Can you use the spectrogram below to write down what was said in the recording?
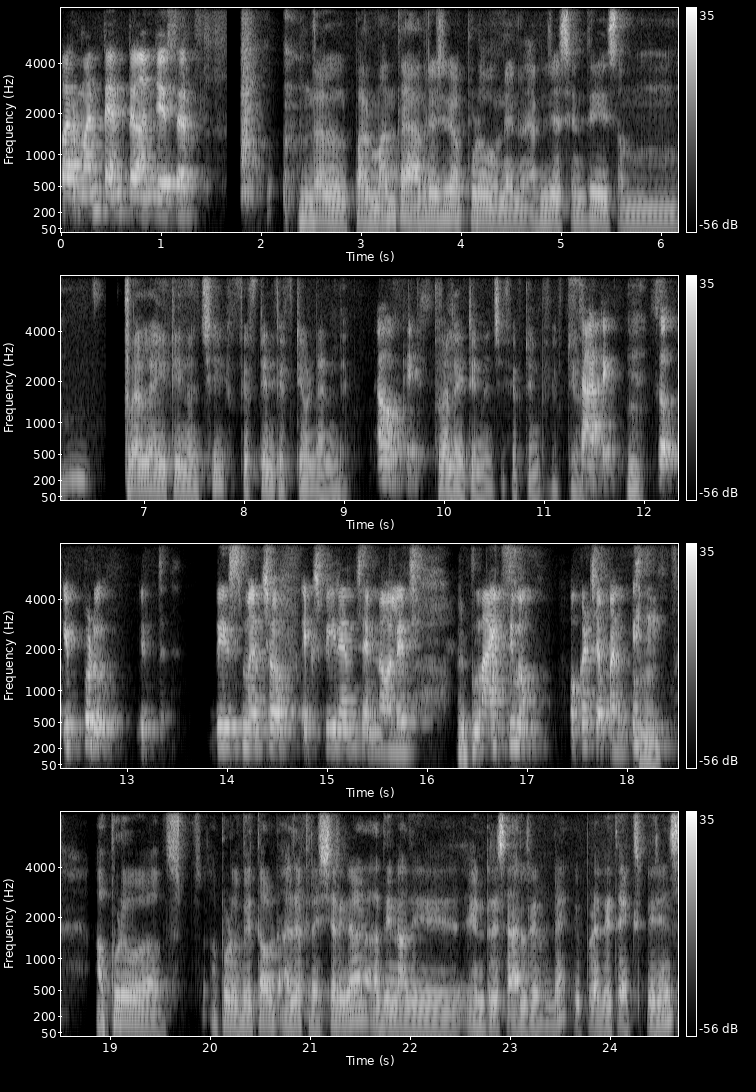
పర్ మంత్ ఎంత అర్న్ చేశారు? వెల్ పర్ మంత్ యావరేజ్గా అప్పుడు నేను ఎర్న్ చేసింది సమ్ ట్వెల్వ్ ఎయిటీ నుంచి ఫిఫ్టీన్ ఫిఫ్టీ ఉండండి. ఓకే. ట్వెల్వ్ ఎయిటీన్ నుంచి ఫిఫ్టీన్ ఫిఫ్టీ స్టార్టింగ్ Hmm. సో ఇప్పుడు with this much of experience and knowledge maximum ఒకటి చెప్పండి. Hmm. అప్పుడు అప్పుడు వితౌట్ యాజ్ ఎ ఫ్రెషర్గా అది నాది ఎంట్రీ శాలరీ ఉండే. ఇప్పుడు విత్ ఎక్స్పీరియన్స్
